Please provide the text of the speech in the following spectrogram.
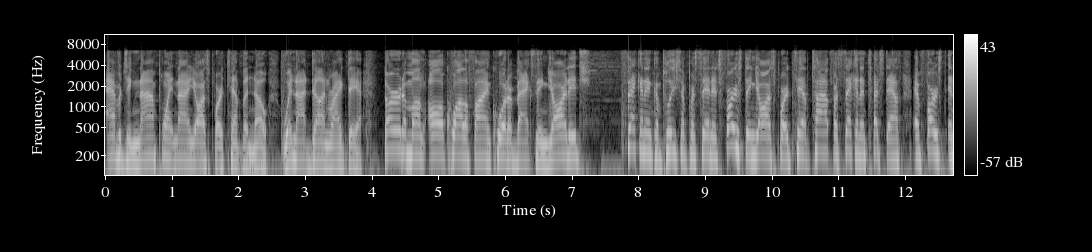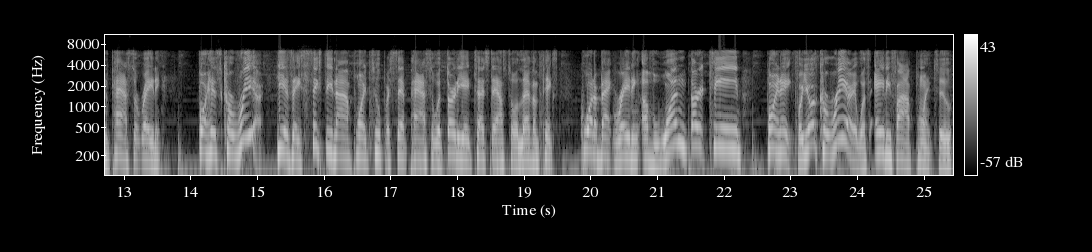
averaging 9.9 yards per attempt. But no, we're not done right there. Third among all qualifying quarterbacks in yardage. Second in completion percentage, first in yards per attempt, tied for second in touchdowns, and first in passer rating. For his career, he is a 69.2% passer with 38 touchdowns to 11 picks, quarterback rating of 113.8. For your career, it was 85.2.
